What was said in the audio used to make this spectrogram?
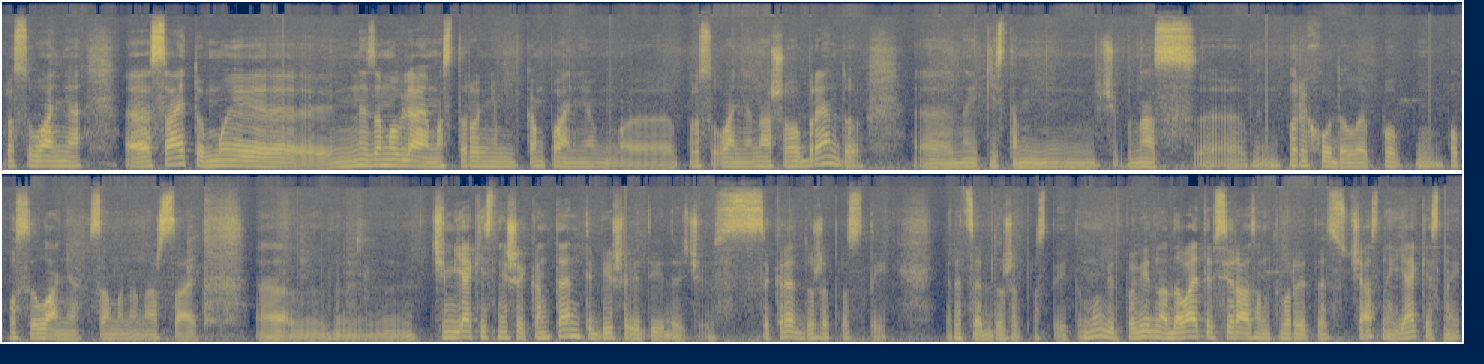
просування е, сайту. Ми е, не замовляємо стороннім компаніям е, просування нашого бренду е, на якісь там, щоб нас е, переходили по, по посиланнях саме на наш сайт. Е, Чим якісніший контент, тим більше відвідувачів. Секрет дуже простий, рецепт дуже простий. Тому, відповідно, давайте всі разом творити сучасний, якісний,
